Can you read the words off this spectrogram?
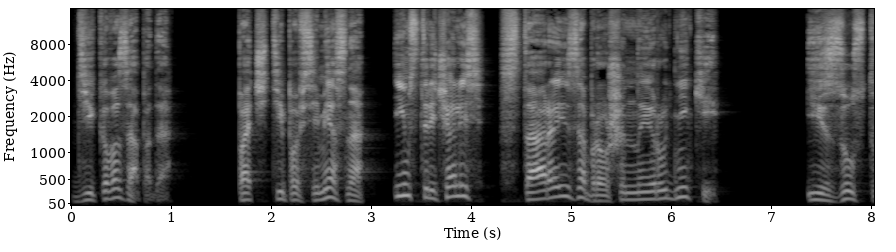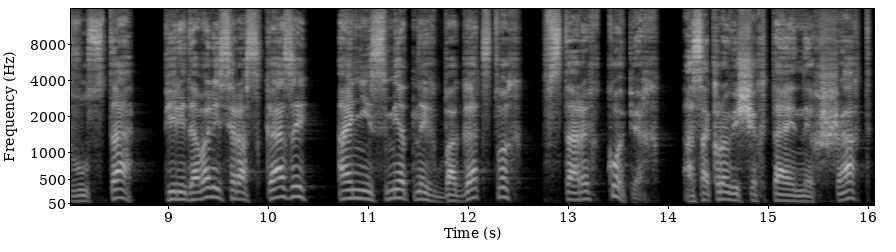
Дикого Запада. Почти повсеместно им встречались старые заброшенные рудники. Из уст в уста передавались рассказы о несметных богатствах в старых копьях, о сокровищах тайных шахт,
